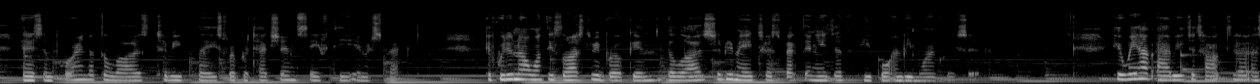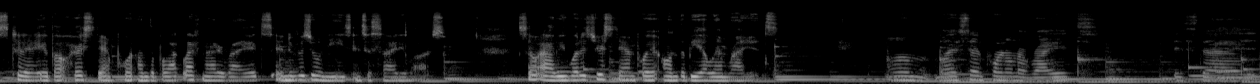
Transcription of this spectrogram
and it's important that the laws to be placed for protection, safety, and respect. If we do not want these laws to be broken, the laws should be made to respect the needs of the people and be more inclusive. Here we have Abby to talk to us today about her standpoint on the Black Lives Matter riots, individual needs, and society laws. So, Abby, what is your standpoint on the BLM riots? Um, my standpoint on the riots is that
